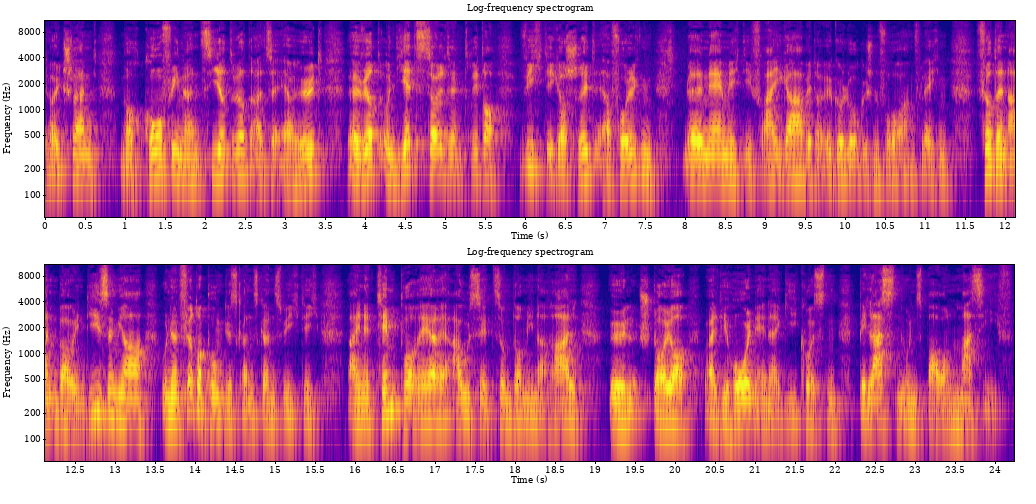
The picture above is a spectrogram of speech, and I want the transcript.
Deutschland noch kofinanziert wird, also erhöht wird. Und jetzt sollte ein dritter wichtiger Schritt erfolgen, nämlich die Freigabe der ökologischen Vorrangflächen für den Anbau in diesem Jahr. Und ein vierter Punkt ist ganz, ganz wichtig, eine temporäre Aussetzung der Mineralölsteuer, weil die hohen Energiekosten belasten uns Bauern massiv.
